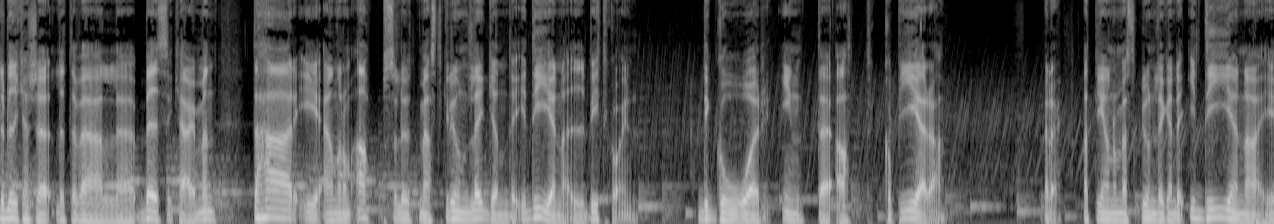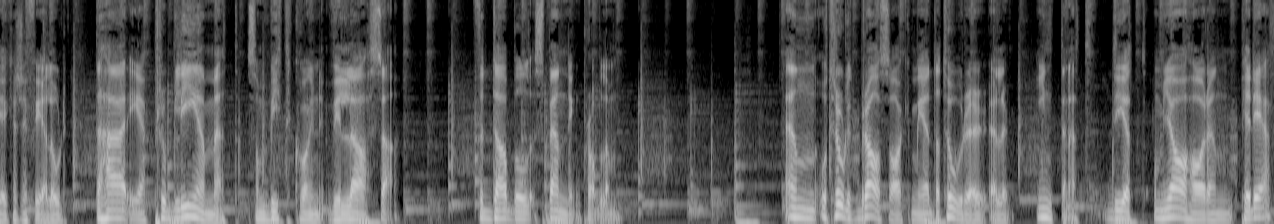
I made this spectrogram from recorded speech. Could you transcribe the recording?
Det blir kanske lite väl eh, basic här, men det här är en av de absolut mest grundläggande idéerna i bitcoin. Det går inte att kopiera. Eller, att det är en av de mest grundläggande idéerna är kanske fel ord. Det här är problemet som bitcoin vill lösa. The double spending problem. En otroligt bra sak med datorer, eller internet, det är att om jag har en pdf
